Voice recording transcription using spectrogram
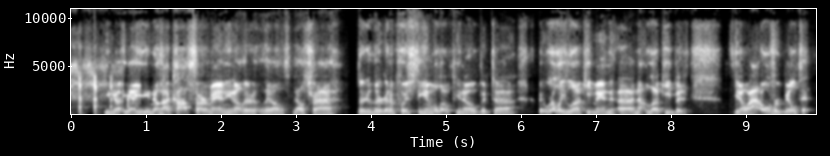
you know, yeah, you know how cops are, man. You know, they're they'll they'll try they're they're going to push the envelope, you know. But uh, we're really lucky, man. Uh, not lucky, but you know, I overbuilt it,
